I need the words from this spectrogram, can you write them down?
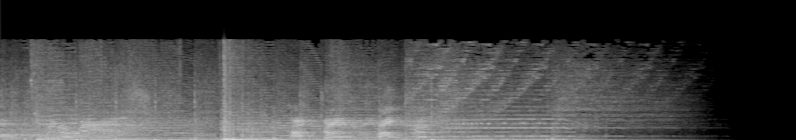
winner is Captain Falcon.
